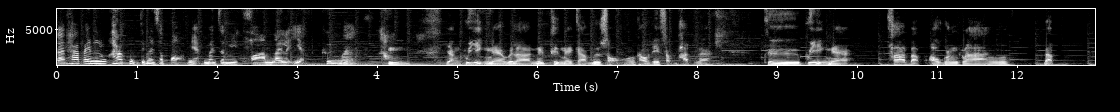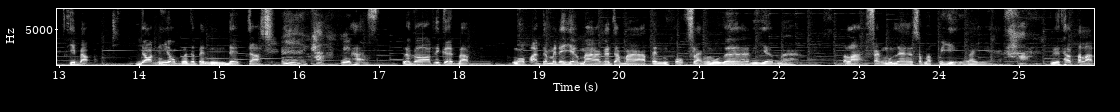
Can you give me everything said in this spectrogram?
แต่ถ้าเป็นลูกค้ากลุ่มที่เป็นสปอร์ตเนี่ยมันจะมีความรายละเอียดขึ้นมากค่ะอืมอย่างผู้หญิงเนี่ยเวลานึกถึงในาฬิการมือสองเท่าที่สัมผัสนะ คือผู้หญิงเนี่ย ถ้าแบบเอากลางๆแบบที่แบบยอดนิยมก็จะเป็นเดดจัส อ่าค่ะเดครัตับสแล้วก็ถ้าเกิดแบบ งบอาจจะไม่ได้เยอะมากก็จะมาเป็นพวกแฟรงมูลเลอร์นี่เยอะมาก ตลาดแฟรงมูลเลอร์สำหรับผู้หญิงอะไรเงี้ยค่ะ หรือถ้าตลาด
